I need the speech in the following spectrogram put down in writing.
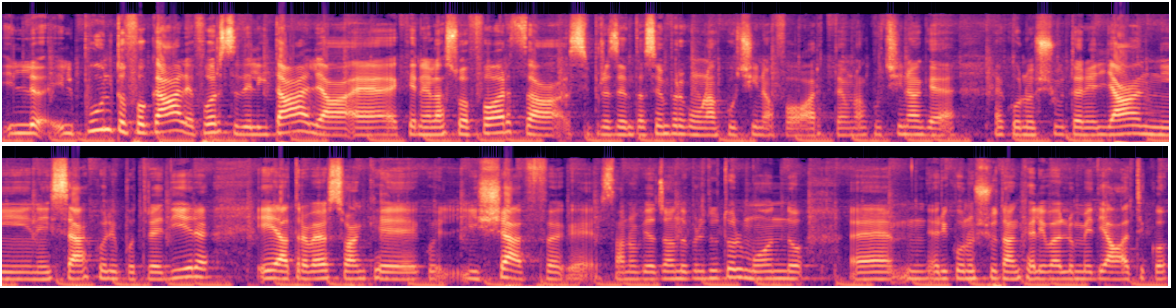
il, il, punto focale forse dell'Italia è che nella sua forza si presenta sempre con una cucina forte, una cucina che è conosciuta negli anni, nei secoli potrei dire, e attraverso anche gli chef che stanno viaggiando per tutto il mondo, è riconosciuta anche a livello mediatico.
